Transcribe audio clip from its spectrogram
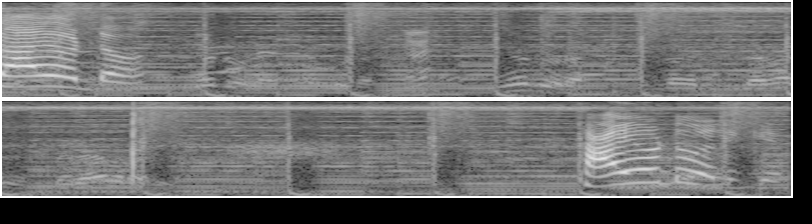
തായോട്ടോ തായോട്ട് വലിക്കാം.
